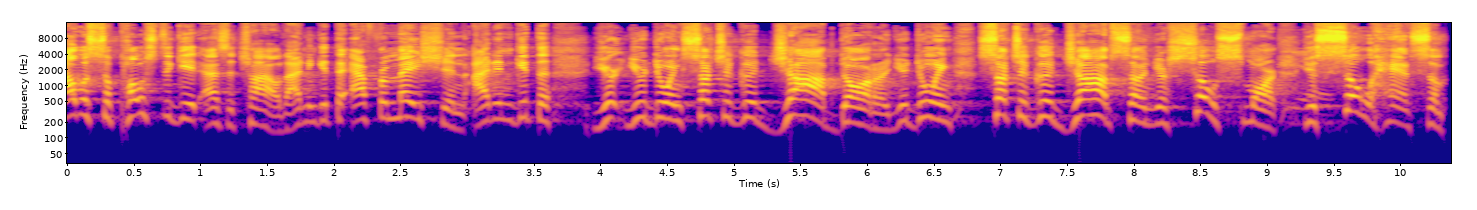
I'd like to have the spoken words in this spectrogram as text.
I was supposed to get as a child. I didn't get the affirmation. I didn't get the, you're, you're doing such a good job, daughter. You're doing such a good job, son. You're so smart. You're so handsome.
